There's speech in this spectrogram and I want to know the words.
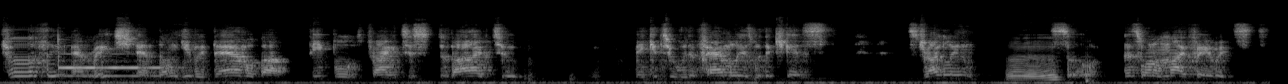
filthy and rich and don't give a damn about people trying to survive, to make it through with their families, with the kids, struggling. Mm-hmm. So that's one of my favorites.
